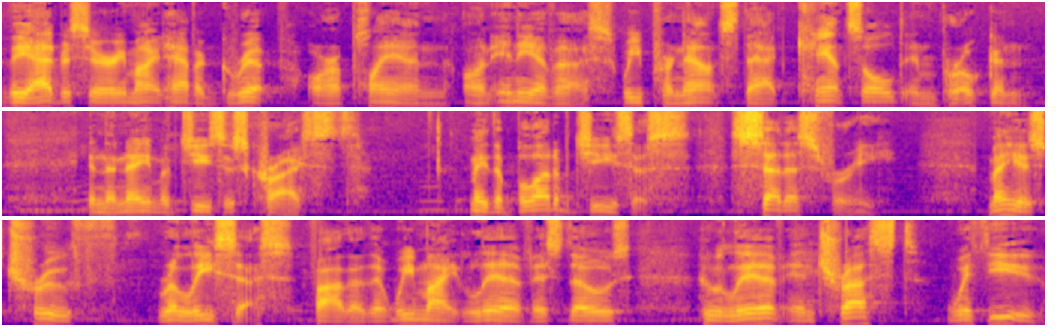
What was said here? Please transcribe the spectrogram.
the adversary might have a grip or a plan on any of us, we pronounce that canceled and broken in the name of Jesus Christ. May the blood of Jesus set us free. May his truth release us, Father, that we might live as those who live in trust with you.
